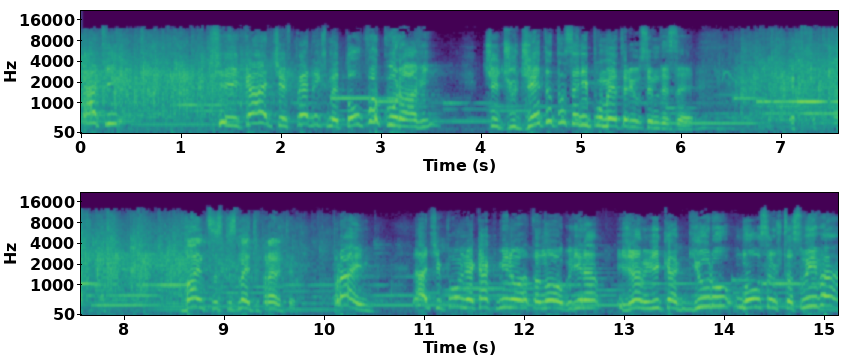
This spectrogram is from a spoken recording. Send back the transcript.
Значи, ще ви кажа, че в Перник сме толкова корави, че джуджетата са ни по 1,80 м. Баница с късмети правите. правим. Значи помня как миналата нова година жена ми вика, Гюро, много съм щастлива,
